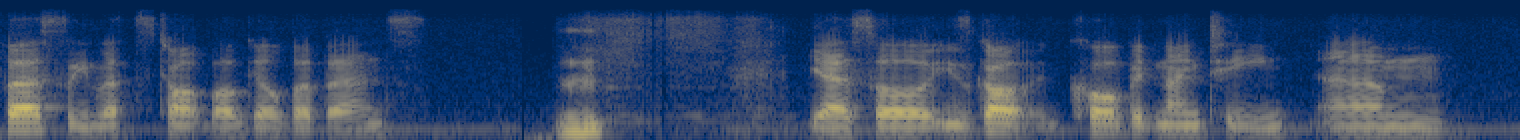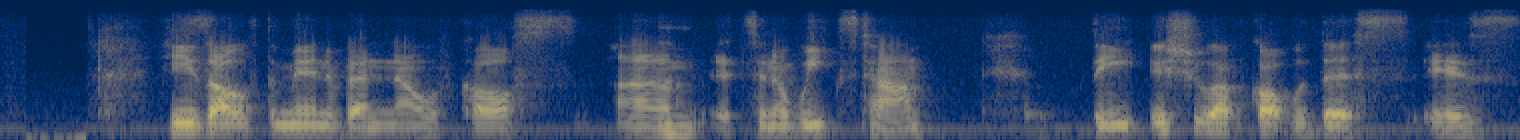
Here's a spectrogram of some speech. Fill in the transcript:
Firstly, let's talk about Gilbert Burns. Mhm. Yeah. So he's got COVID nineteen. Um. He's out of the main event now, of course. Um. It's in a week's time. The issue I've got with this is,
